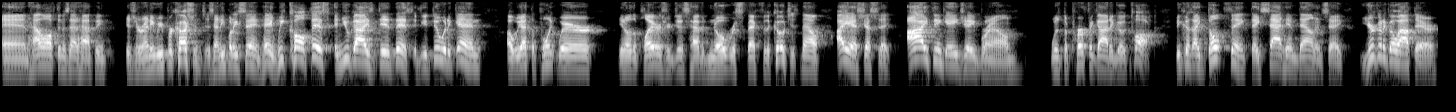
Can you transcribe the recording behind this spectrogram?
And how often is that happening? Is there any repercussions? Is anybody saying, "Hey, we called this and you guys did this. If you do it again, are we at the point where you know the players are just having no respect for the coaches? Now, I asked yesterday. I think AJ Brown was the perfect guy to go talk because I don't think they sat him down and say, "You're going to go out there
